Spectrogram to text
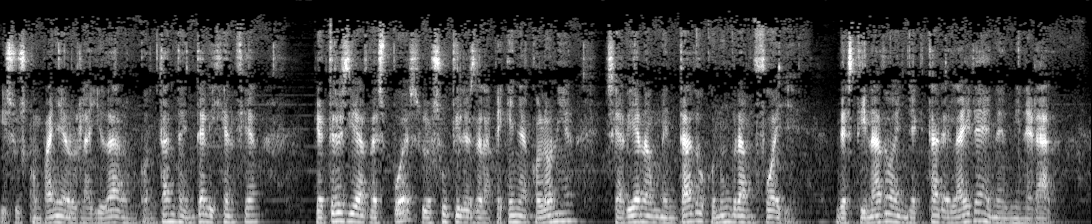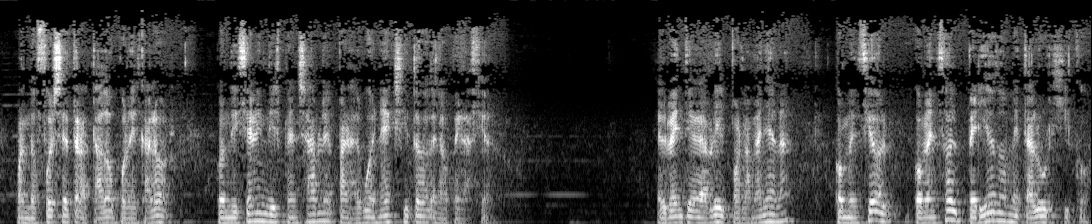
y sus compañeros le ayudaron con tanta inteligencia que tres días después los útiles de la pequeña colonia se habían aumentado con un gran fuelle, destinado a inyectar el aire en el mineral, cuando fuese tratado por el calor, condición indispensable para el buen éxito de la operación. El 20 de abril por la mañana comenzó el, comenzó periodo metalúrgico,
